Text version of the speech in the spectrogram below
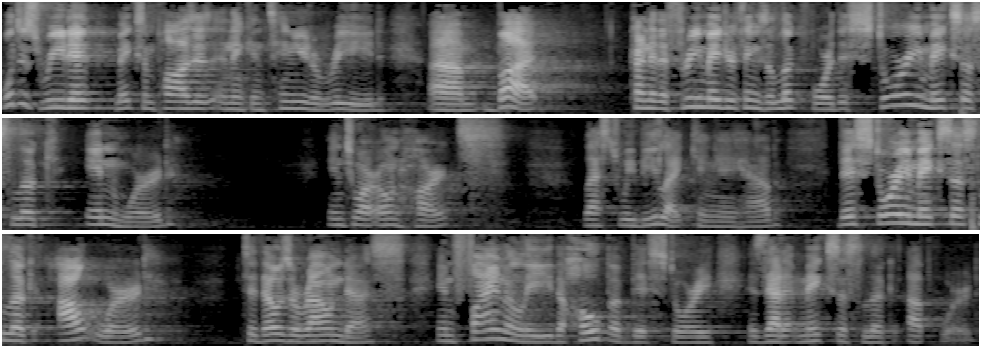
we'll just read it, make some pauses, and then continue to read. Um, but kind of the three major things to look for this story makes us look inward into our own hearts, lest we be like King Ahab. This story makes us look outward to those around us. And finally, the hope of this story is that it makes us look upward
